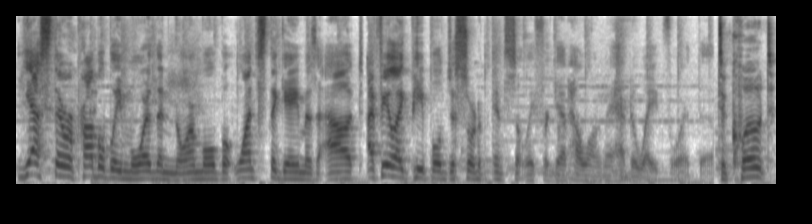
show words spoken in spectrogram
yes, there were probably more than normal, but once the game is out, I feel like people just sort of instantly forget how long they had to wait for it, though. To quote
